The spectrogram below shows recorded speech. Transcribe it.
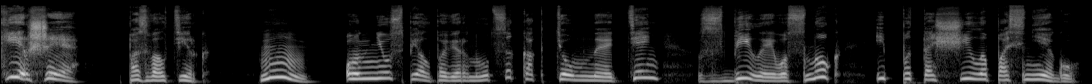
«Кирши!» — позвал Тирк. «Ммм!» Он не успел повернуться, как темная тень сбила его с ног и потащила по снегу.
